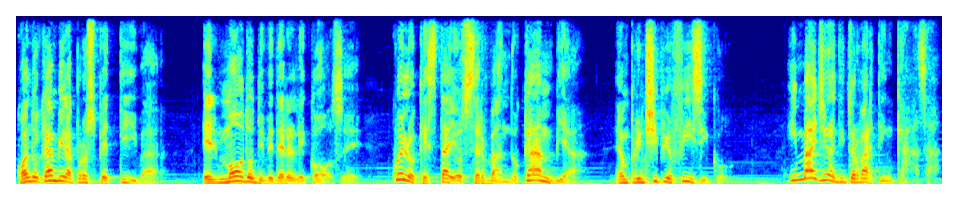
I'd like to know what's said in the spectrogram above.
Quando cambi la prospettiva e il modo di vedere le cose, quello che stai osservando cambia. È un principio fisico. Immagina di trovarti in casa,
